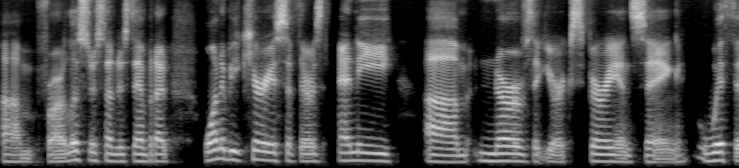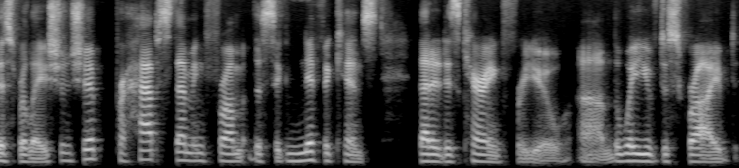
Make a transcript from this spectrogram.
um, for our listeners to understand. But I want to be curious if there's any um, nerves that you're experiencing with this relationship, perhaps stemming from the significance that it is carrying for you, um, the way you've described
